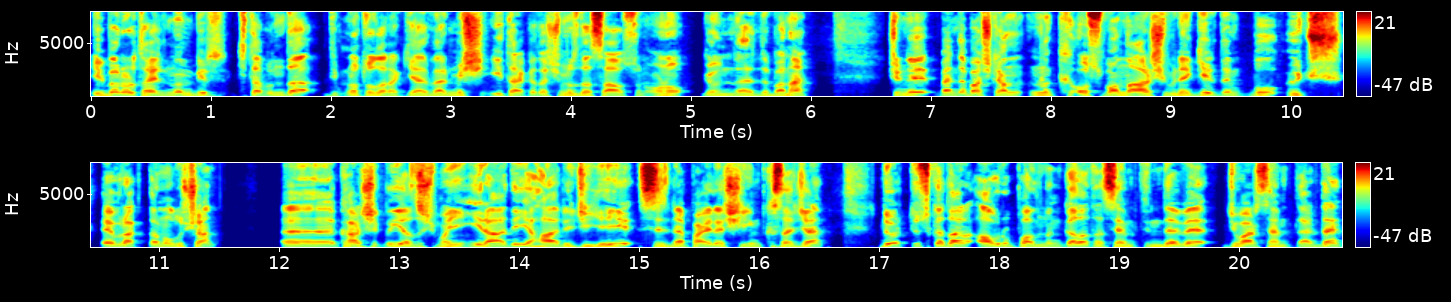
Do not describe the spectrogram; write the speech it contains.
İlber Ortaylı'nın bir kitabında dipnot olarak yer vermiş. Yiğit arkadaşımız da sağ olsun onu gönderdi bana. Şimdi ben de başkanlık Osmanlı arşivine girdim. Bu üç evraktan oluşan e, karşılıklı yazışmayı, irade-i hariciyeyi sizinle paylaşayım kısaca. 400 kadar Avrupalı'nın Galata semtinde ve civar semtlerde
